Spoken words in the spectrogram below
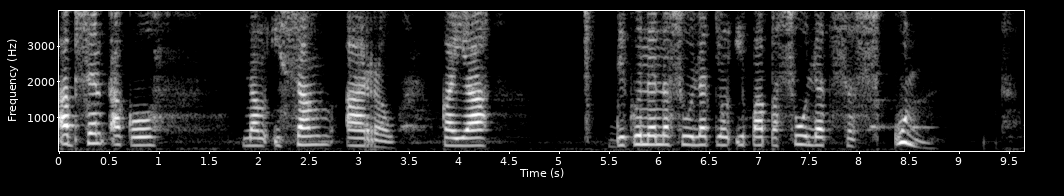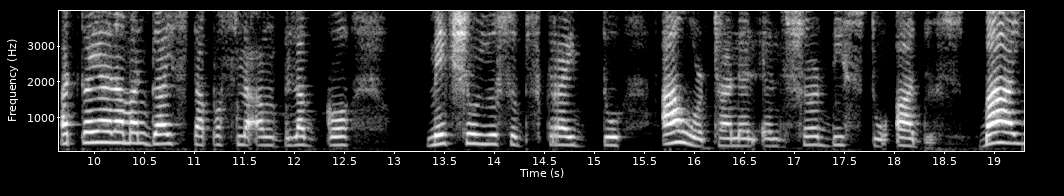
Absent ako ng isang araw. Kaya di ko na nasulat yung ipapasulat sa school. At kaya naman guys, tapos na ang vlog ko. Make sure you subscribe to our channel and share this to others. Bye!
